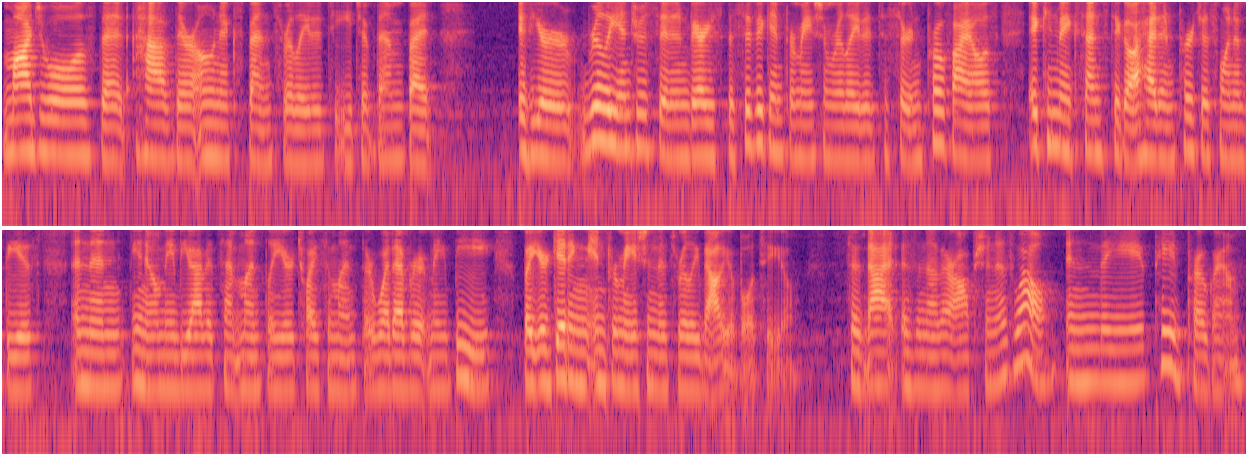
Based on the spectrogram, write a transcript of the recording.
modules that have their own expense related to each of them, but if you're really interested in very specific information related to certain profiles, it can make sense to go ahead and purchase one of these and then, you know, maybe you have it sent monthly or twice a month or whatever it may be, but you're getting information that's really valuable to you. So that is another option as well in the paid program.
